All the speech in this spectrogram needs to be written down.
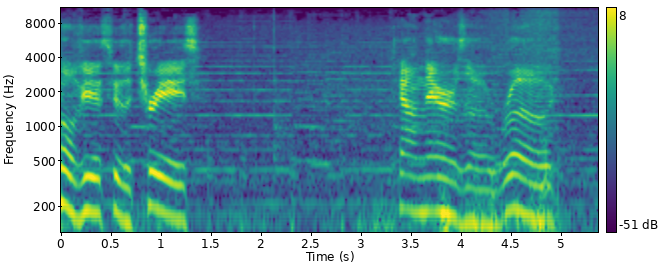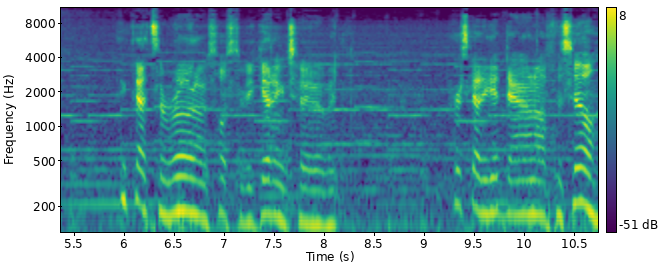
Little view through the trees. Down there is a road. I think that's the road I'm supposed to be getting to, but First got to get down off this hill.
